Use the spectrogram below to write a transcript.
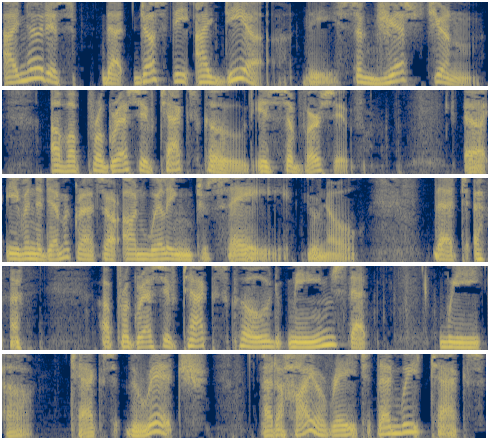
I notice that just the idea, the suggestion of a progressive tax code is subversive. Uh, even the Democrats are unwilling to say, you know, that uh, a progressive tax code means that we uh, tax the rich at a higher rate than we tax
